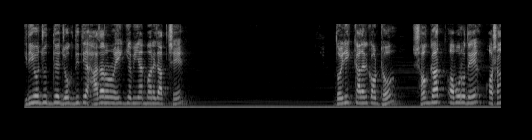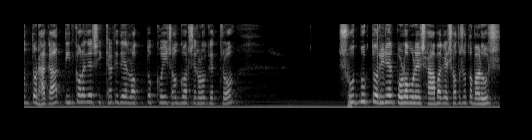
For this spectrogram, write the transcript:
গৃহযুদ্ধে যোগ দিতে হাজারো রোহিঙ্গা মিয়ানমারে যাচ্ছে। দৈনিক কালের কণ্ঠ। সংঘাত অবরোধে অশান্ত ঢাকা তিন কলেজের শিক্ষার্থীদের রক্তক্ষয়ী সংঘর্ষের রণক্ষেত্র। সুদমুক্ত ঋণের প্রলোভনে শাহবাগের শত শত মানুষ।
